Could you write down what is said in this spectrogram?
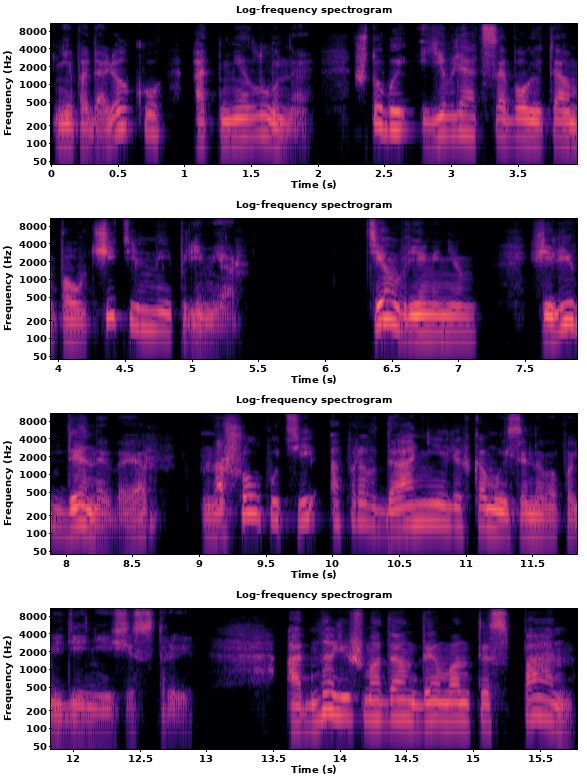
неподалеку от Мелуна, чтобы являть собою там поучительный пример. Тем временем Филипп де Невер нашел пути оправдания легкомысленного поведения сестры. Одна лишь мадам де Монтеспан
